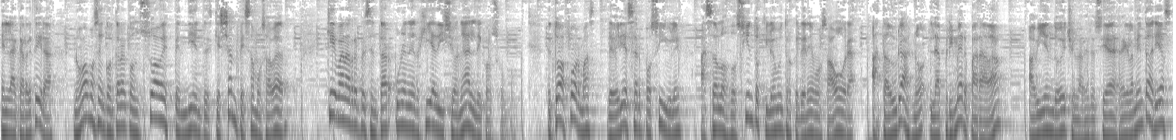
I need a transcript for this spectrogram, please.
en la carretera nos vamos a encontrar con suaves pendientes que ya empezamos a ver que van a representar una energía adicional de consumo. De todas formas, debería ser posible hacer los 200 kilómetros que tenemos ahora hasta Durazno, la primer parada, habiendo hecho las velocidades reglamentarias,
